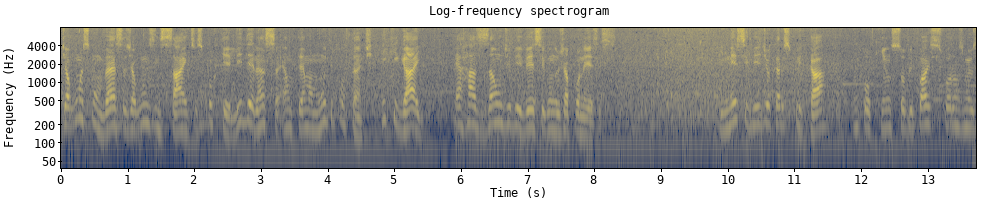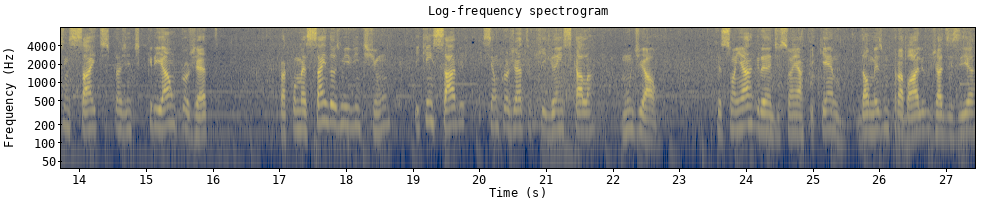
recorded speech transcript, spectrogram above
de algumas conversas, de alguns insights, porque liderança é um tema muito importante. Ikigai é a razão de viver, segundo os japoneses. E nesse vídeo eu quero explicar um pouquinho sobre quais foram os meus insights para a gente criar um projeto para começar em 2021 e quem sabe ser um projeto que ganhe escala mundial. Porque sonhar grande sonhar pequeno dá o mesmo trabalho, já dizia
